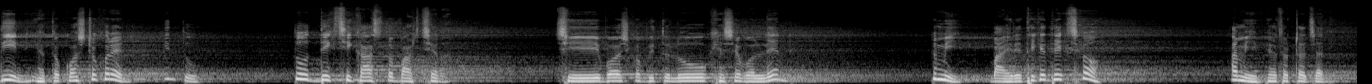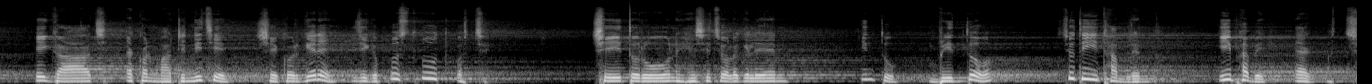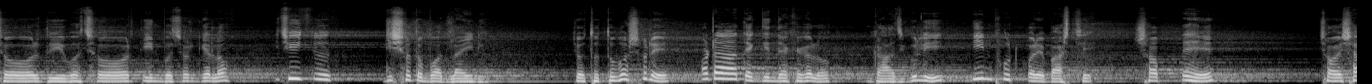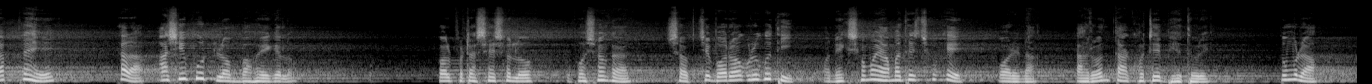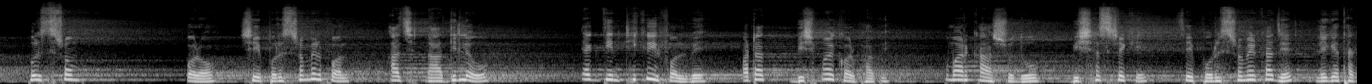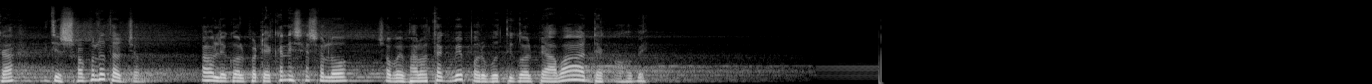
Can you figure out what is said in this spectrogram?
দিন এত কষ্ট করেন, কিন্তু তো দেখছি গাছ তো বাড়ছে না। সে বয়স্ক বৃদ্ধ লোক হেসে বললেন, তুমি বাইরে থেকে দেখছ? আমি ভেতরটা জানি। এই গাছ এখন মাটির নিচে শেকড় গেড়ে নিজেকে প্রস্তুত করছে। সেই তরুণ হেসে চলে গেলেন, কিন্তু বৃদ্ধ কিছুতেই থামলেন। না এইভাবে এক বছর, দুই বছর, তিন বছর গেল। কিছুই তো দৃশ্য তো বদলায়নি। চতুর্থ বছরে হঠাৎ একদিন দেখা গেল, গাছগুলি তিন ফুট করে বাড়ছে। সপ্তাহে, ছয় সপ্তাহে তারা আশি ফুট লম্বা হয়ে গেল। গল্পটা শেষ হলো, উপসংহার, সবচেয়ে বড় অগ্রগতি অনেক সময় আমাদের চোখে পড়ে না, কারণ তা ঘটে ভেতরে। তোমরা পরিশ্রম করো, সেই পরিশ্রমের ফল আজ না দিলেও একদিন ঠিকই ফলবে। হঠাৎ বিস্ময়করভাবে তোমার কাজ শুধু বিশ্বাস রেখে সেই পরিশ্রমের কাজে লেগে থাকা নিজের সফলতার জন্য। তাহলে গল্পটা এখানে শেষ হলো। সবাই ভালো থাকবে। পরবর্তী গল্পে আবার দেখা হবে।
